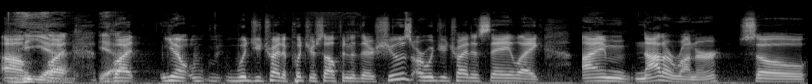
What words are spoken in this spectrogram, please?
um, yeah, but yeah. but you know would you try to put yourself into their shoes? Or would you try to say like i'm not a runner so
